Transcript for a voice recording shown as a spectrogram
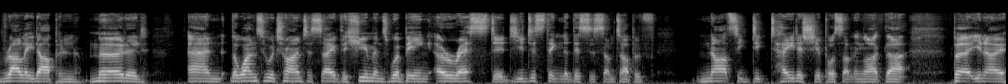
rallied up and murdered, and the ones who were trying to save the humans were being arrested. You just think that this is some type of Nazi dictatorship or something like that. But you know,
